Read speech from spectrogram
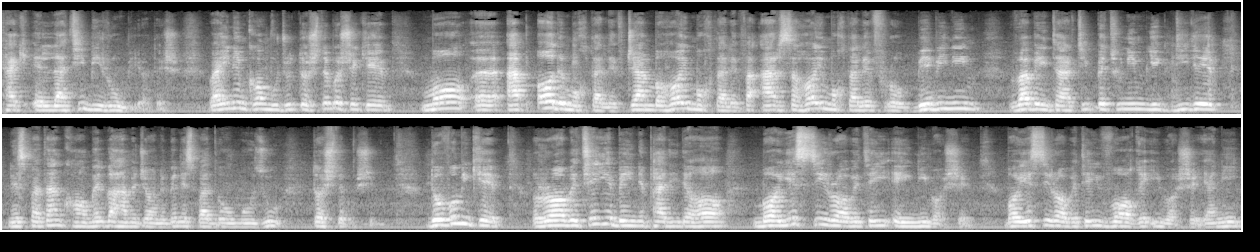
تک علتی بیرون بیادش. و این امکان وجود داشته باشه که ما ابعاد مختلف جنبه های مختلف و عرصه های مختلف رو ببینیم و به این ترتیب بتونیم یک دید نسبتا کامل و همه جانبه نسبت به اون موضوع داشته باشیم. دوم اینکه رابطه بین پدیده ها بایستی رابطه عینی باشه بایستی رابطه واقعی باشه یعنی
